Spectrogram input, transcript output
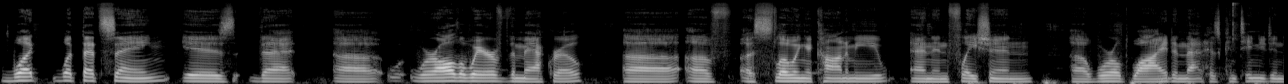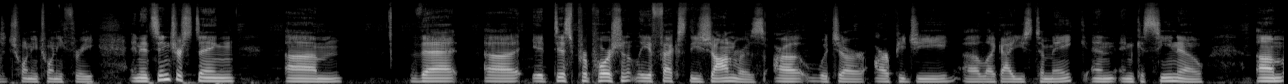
what what that's saying is that uh, we're all aware of the macro uh, of a slowing economy and inflation uh, worldwide, and that has continued into 2023. And it's interesting um, that uh, it disproportionately affects these genres, uh, which are RPG, uh, like I used to make, and and casino. Um,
